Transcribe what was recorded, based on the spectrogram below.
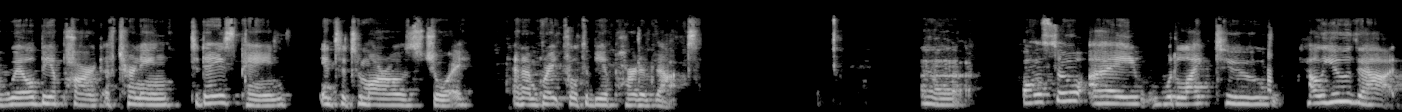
will be a part of turning today's pain into tomorrow's joy, and I'm grateful to be a part of that. Uh, also, I would like to tell you that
